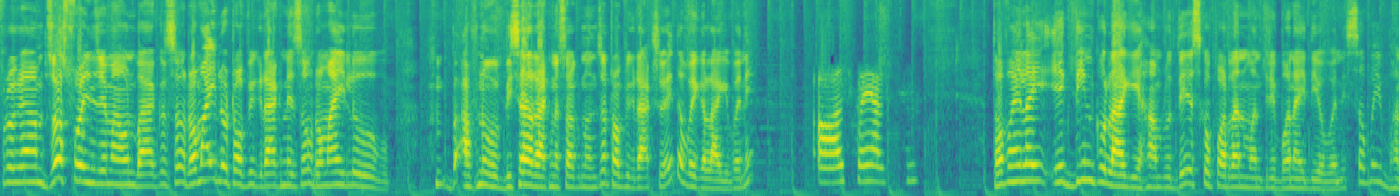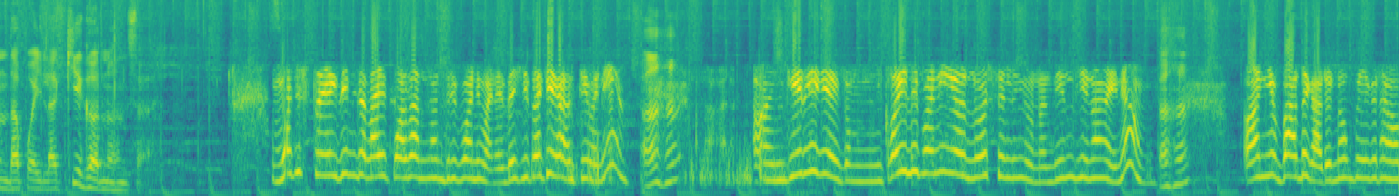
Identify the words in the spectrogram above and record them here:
प्रोग्राम जस्ट फर इन्जोयमा आउनु भएको छ। रमाइलो टपिक राख्नेछौँ रमाइलो आफ्नो विचार राख्न सक्नुहुन्छ टपिक राख्छु है तपाईँको लागि पनि। हस् भइहाल्छ। तपाईँलाई एक दिनको लागि हाम्रो देशको प्रधानमन्त्री बनाइदियो भने सबैभन्दा पहिला के गर्नुहुन्छ? म त्यस्तो एक दिनको लागि प्रधानमन्त्री बन्यो भनेदेखि त के गर्थेँ भने के अरे कहिले पनि यो लोड सेलिङ हुन दिन्थिनँ होइन। अनि यो बाटोघाटो नपुगेको ठाउँमा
